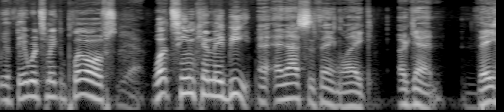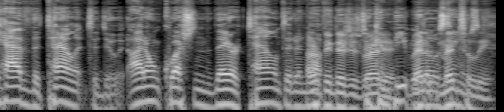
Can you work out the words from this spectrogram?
if they were to make the playoffs, Yeah. what team can they beat? A- And that's the thing. Like, again, they have the talent to do it. I don't question that they are talented enough I don't think they're just to ready compete with Men- those mentally. teams.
